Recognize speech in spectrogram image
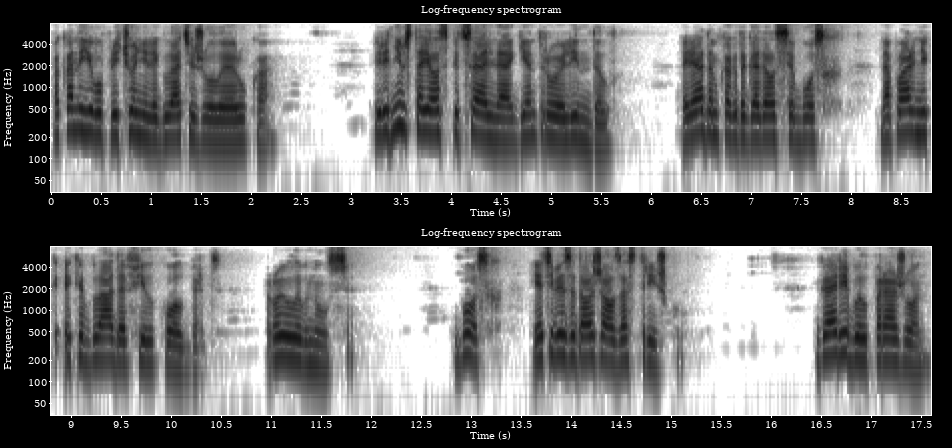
пока на его плечо не легла тяжелая рука. Перед ним стоял специальный агент Роя Линдел. Рядом, как догадался Босх, напарник Экеблада Фил Колберт. Рой улыбнулся. «Босх, я тебе задолжал за стрижку». Гарри был поражен,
